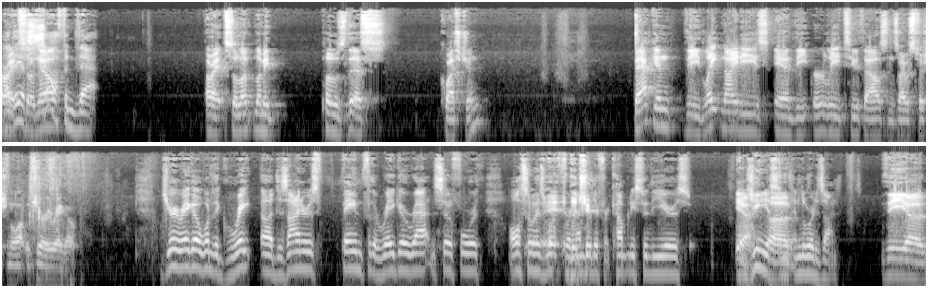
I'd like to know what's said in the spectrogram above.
All Uh, right, they have so now softened that. all right, so let, let me pose this question. Back in the late 90s and the early 2000s, I was fishing a lot with Jerry Rago. Jerry Rago, one of the great uh, designers, famed for the Rago rat and so forth. Also has worked for a number Ju- of different companies through the years. Yeah, Genius uh, in, in lure design. the uh,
